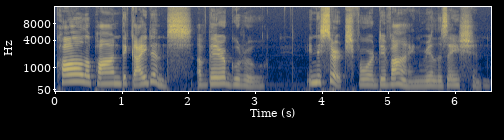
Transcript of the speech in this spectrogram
call upon the guidance of their guru in the search for divine realization.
